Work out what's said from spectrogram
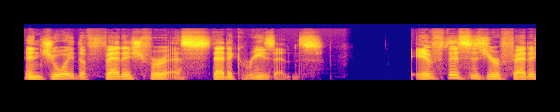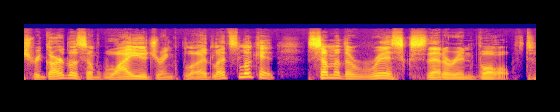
enjoy the fetish for aesthetic reasons. If this is your fetish, regardless of why you drink blood, let's look at some of the risks that are involved.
